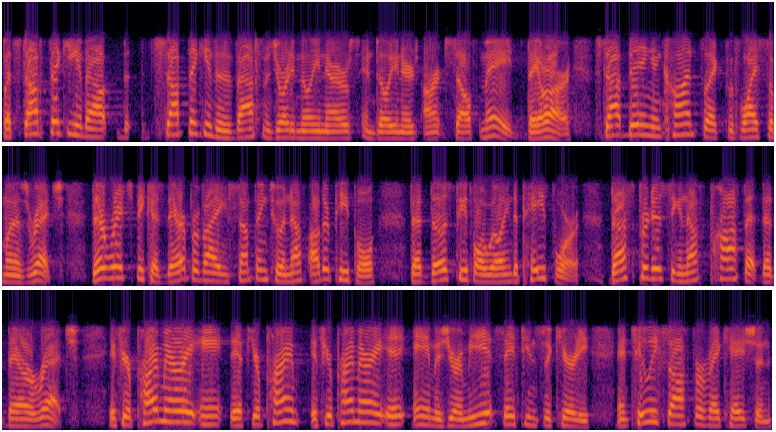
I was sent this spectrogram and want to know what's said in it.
But stop thinking about stop thinking that the vast majority of millionaires and billionaires aren't self-made. They are. Stop being in conflict with why someone is rich. They're rich because they're providing something to enough other people that those people are willing to pay for, thus producing enough profit that they are rich. If your primary aim, if your prime if your primary aim is your immediate safety and security and 2 weeks off for vacation,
